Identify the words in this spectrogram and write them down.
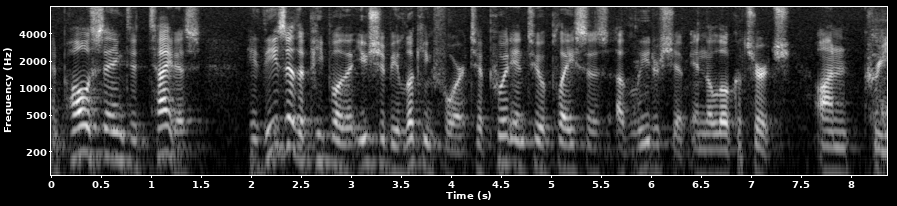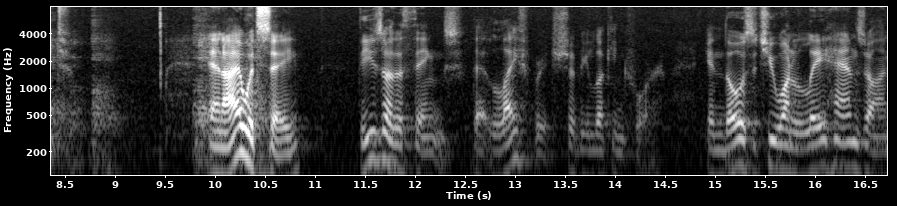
And Paul is saying to Titus, hey, these are the people that you should be looking for to put into places of leadership in the local church on Crete. And I would say these are the things that LifeBridge should be looking for in those that you want to lay hands on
